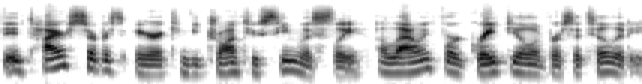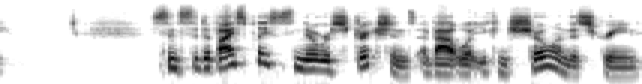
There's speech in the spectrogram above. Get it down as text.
the entire surface area can be drawn to seamlessly, allowing for a great deal of versatility. Since the device places no restrictions about what you can show on the screen,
